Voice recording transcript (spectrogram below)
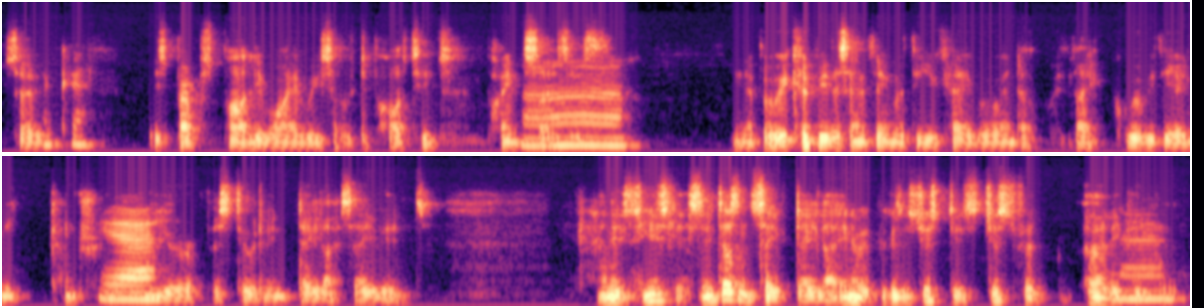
So Okay. it's perhaps partly why we sort of departed pint sizes. Ah, You know, but we could be the same thing with the UK. We'll end up with like we'll be the only country Yeah. in Europe that's still doing daylight savings, and it's useless. And it doesn't save daylight anyway because it's just it's just for early No. people,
